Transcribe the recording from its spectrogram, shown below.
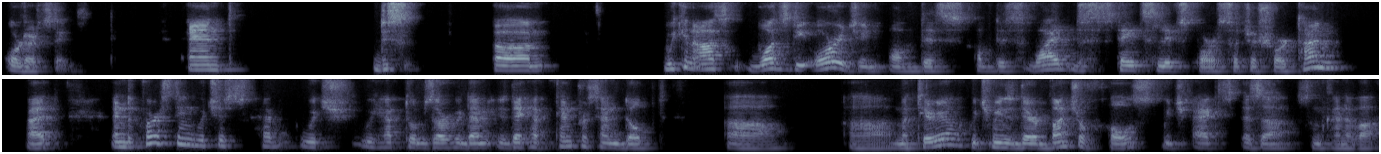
ordered states. And this um, we can ask what's the origin of this of this why the states lives for such a short time, right? And the first thing which is have, which we have to observe with them is they have 10% doped uh, uh, material, which means they're a bunch of holes which acts as a some kind of a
